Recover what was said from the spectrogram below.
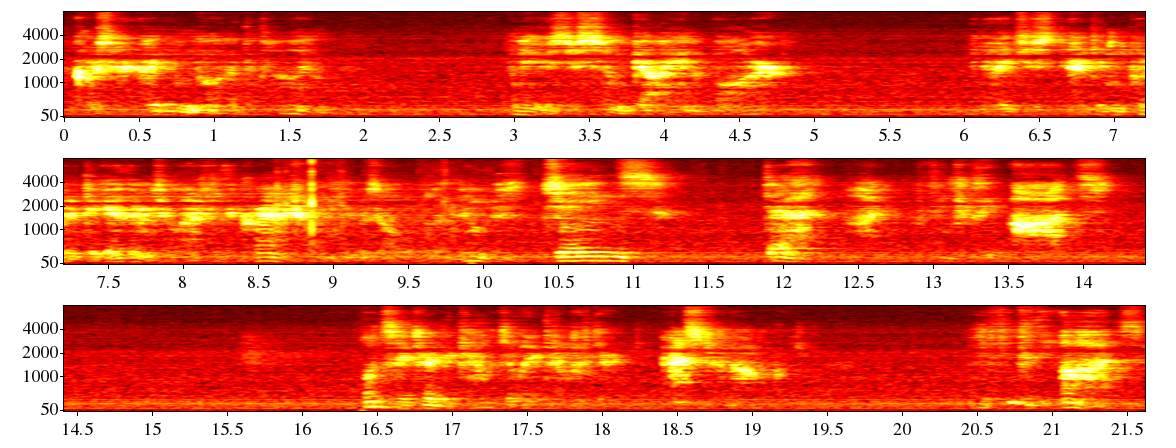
Of course, I, I didn't know it at the time. I mean, he was just some guy in a bar. And I just, I didn't put it together until after the crash when he was all over the news. Jane's dad. Think of the odds. Once I tried to calculate them, but they're astronomical. I think of the odds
